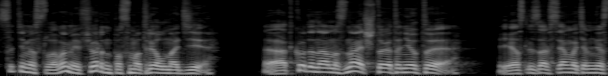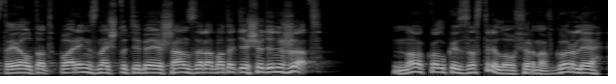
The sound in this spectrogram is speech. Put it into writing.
С этими словами Фёрн посмотрел на Ди. «Откуда нам знать, что это не ты? Если за всем этим не стоял тот парень, значит, у тебя есть шанс заработать ещё деньжат». Но колкость застряла у Ферна в горле.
